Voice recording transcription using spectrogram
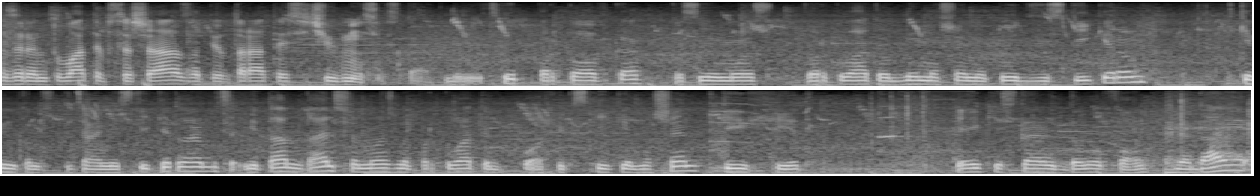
зорієнтувати в США за півтора тисячі в місяць. Так, дивіться. Тут парковка, ти собі можеш паркувати одну машину тут зі стікером. Таким там спеціальний стікер робиться, і там далі можна паркувати пофіг, скільки машин, такий вхід. Є якийсь навіть домофон. Виглядає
